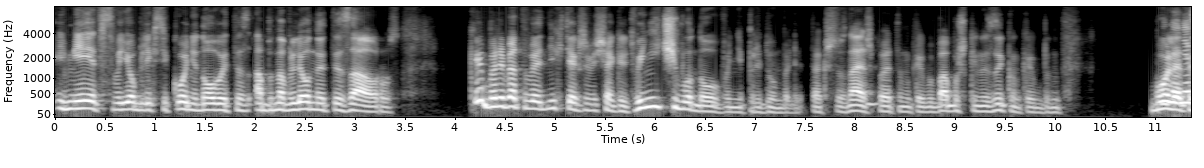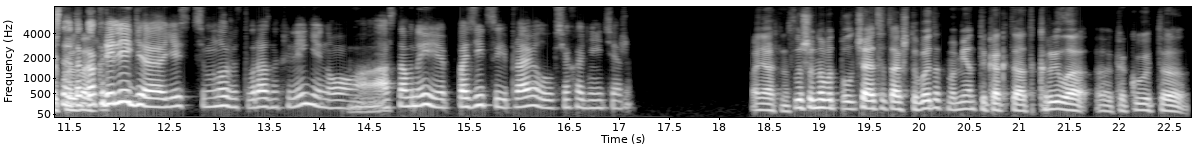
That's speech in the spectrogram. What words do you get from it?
имеет в своем лексиконе новый тез, обновленный тезаурус. Как бы, ребята, вы одних тех же вещах говорите, вы ничего нового не придумали. Так что, знаешь, поэтому, как бы, бабушкин язык, он, как бы, Ну, более конечно, такой, это знаешь, как религия, есть множество разных религий, но основные позиции и правила у всех одни и те же. Понятно. Слушай, ну вот получается так, что в этот момент ты как-то открыла э, какое-то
